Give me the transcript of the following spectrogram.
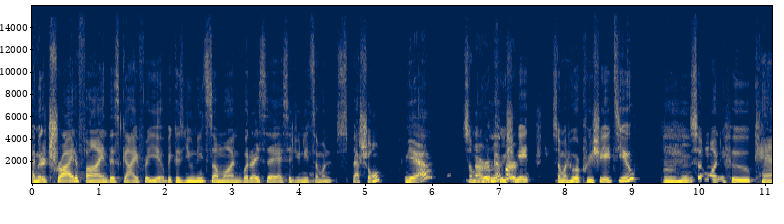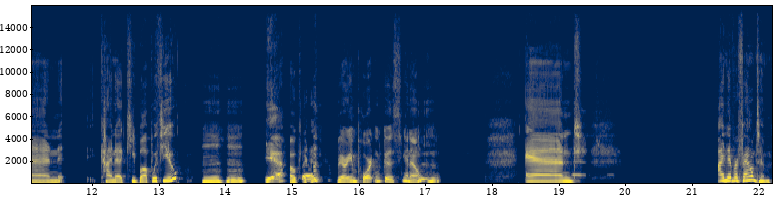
I'm going to try to find this guy for you because you need someone. What did I say? I said, you need someone special, yeah. someone I who remember. appreciate, someone who appreciates you, Mm-hmm. someone who can kind of keep up with you. Mm-hmm. Yeah. Okay. Very important because, you know, Mhm. and I never found him.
